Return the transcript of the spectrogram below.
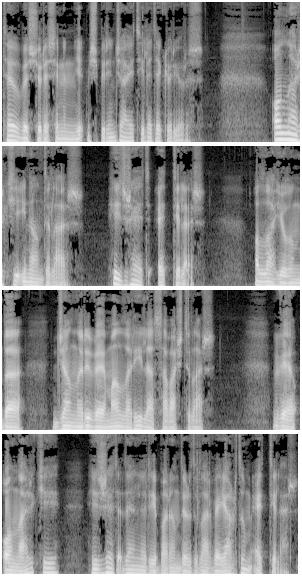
Tevbe suresinin 71. ayetiyle de görüyoruz. Onlar ki inandılar, hicret ettiler. Allah yolunda canları ve mallarıyla savaştılar. Ve onlar ki hicret edenleri barındırdılar ve yardım ettiler.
